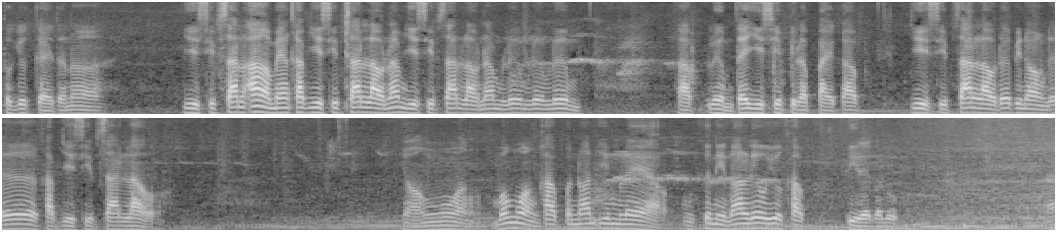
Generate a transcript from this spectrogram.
ตกยุกไก่ตะเนาะยี่สิบสั้นอ้าวแม่ครับยี่สิบสั้นเราน้ำยี่สิบสั้นเราน้ำเริ่มเริ่มเริ่ม ครับเริ่มแต่ยี่สิบปีละไปครับยี่สิบสั้นเราเด้อพี่น้องเด้อครับยี่สิบสั้นเราหยองง่วงบ่ง่วงครับเพนนอนอิ่มแล้วมื้อคืนนี้นอนเร็วอยู่ครับ ปีอะไรก็ลูกอะ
